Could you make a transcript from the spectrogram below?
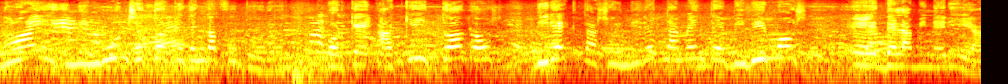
no hay ningún sector que tenga futuro, porque aquí todos, directas o indirectamente, vivimos eh, de la minería.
